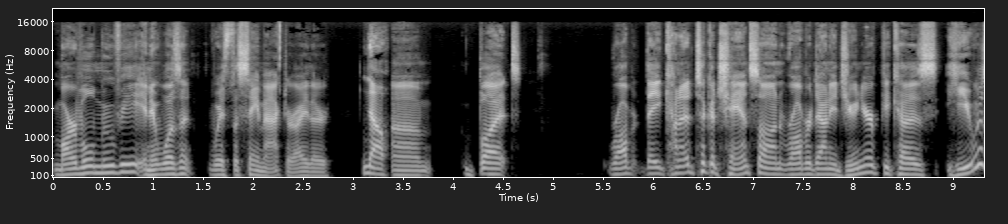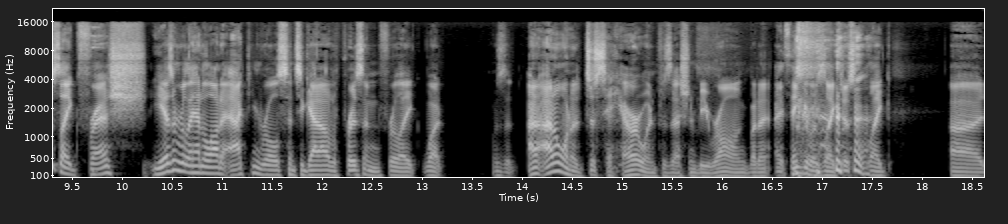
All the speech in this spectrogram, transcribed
Marvel movie, and it wasn't with the same actor either. no, Um, but Robert, they kind of took a chance on Robert Downey Jr. because he was like fresh. He hasn't really had a lot of acting roles since he got out of prison for like what was it? I, I don't want to just say heroin possession, be wrong, but I, I think it was like just like, uh,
